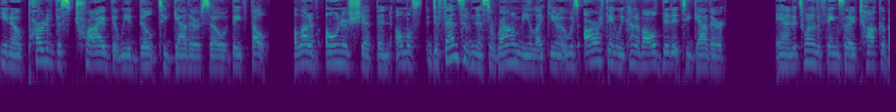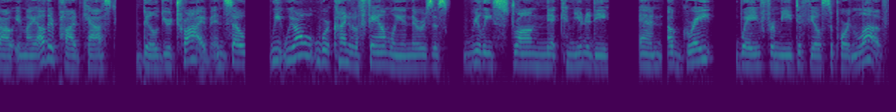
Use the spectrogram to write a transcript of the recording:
you know, part of this tribe that we had built together. So they felt a lot of ownership and almost defensiveness around me. Like, you know, it was our thing. We kind of all did it together. And it's one of the things that I talk about in my other podcast, Build Your Tribe. And so we, we all were kind of a family and there was this really strong knit community and a great way for me to feel support and love.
